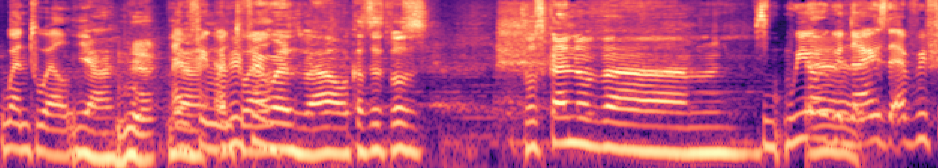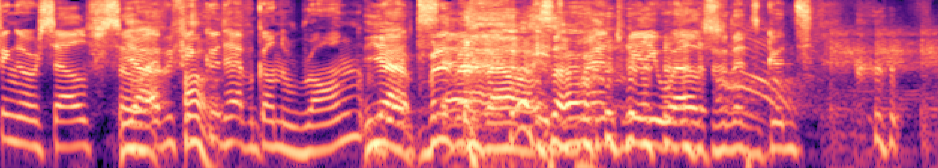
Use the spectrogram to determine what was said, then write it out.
went well. yeah, Yeah. yeah, Everything went well. went well because it was it was kind of um, We Uh, organized everything ourselves, so Yeah. everything Oh. could have gone wrong. Yeah, but it went well, It went really well, so that's good.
